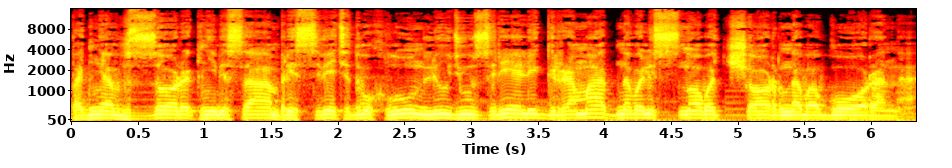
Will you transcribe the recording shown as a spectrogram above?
Подняв взоры к небесам при свете двух лун, люди узрели громадного лесного черного ворона.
